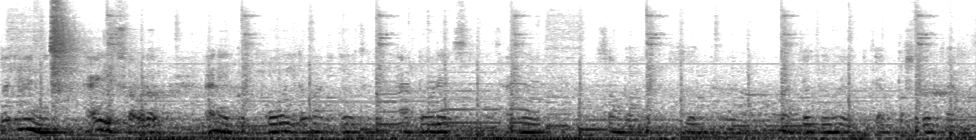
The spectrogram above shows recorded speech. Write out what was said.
就因为你台语熟了，那你国语的话，你就是要多练习，你才会送的很顺，那你就是会比较不顺这样子。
